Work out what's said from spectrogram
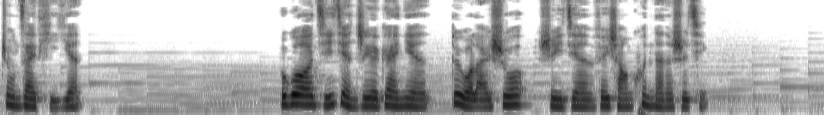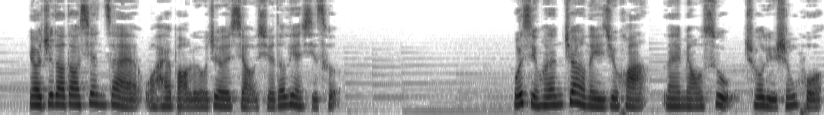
重在体验。不过，极简这个概念对我来说是一件非常困难的事情。要知道，到现在我还保留着小学的练习册。我喜欢这样的一句话来描述车旅生活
